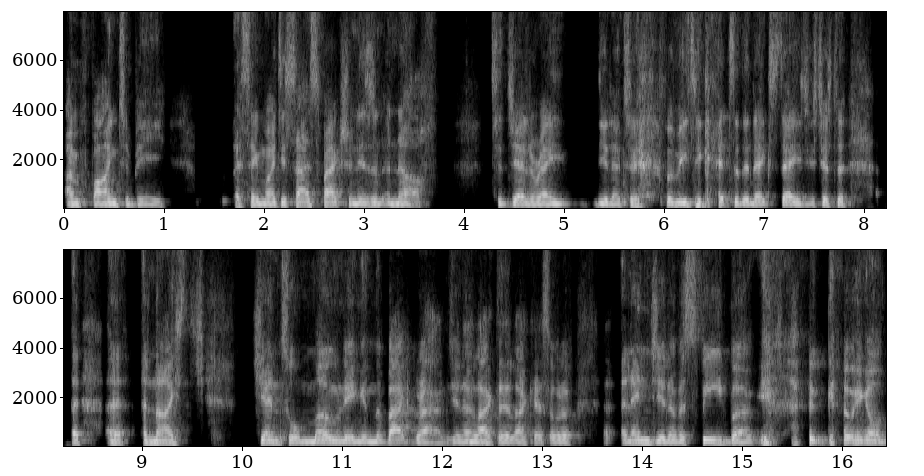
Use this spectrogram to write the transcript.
I'm fine to be, let's say, my dissatisfaction isn't enough to generate, you know, to for me to get to the next stage. It's just a a, a, a nice gentle moaning in the background, you know, mm. like the like a sort of an engine of a speedboat you know, going on.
